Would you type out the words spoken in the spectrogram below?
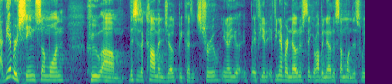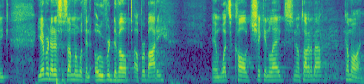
Have you ever seen someone who, um, this is a common joke because it's true. You know, you, if, you, if you never noticed it, you'll probably notice someone this week. You ever notice someone with an overdeveloped upper body? and what's called chicken legs. You know what I'm talking about? Come on.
